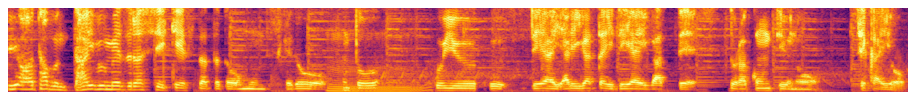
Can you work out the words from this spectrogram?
や多分だいぶ珍しいケースだったと思うんですけど本当こういう出会いありがたい出会いがあってドラコンっていうのを世界を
